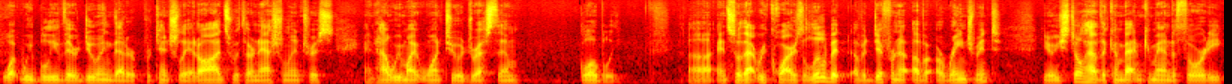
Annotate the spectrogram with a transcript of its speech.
what we believe they're doing that are potentially at odds with our national interests and how we might want to address them globally. Uh, and so that requires a little bit of a different uh, of a arrangement. You know, you still have the combatant command authority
